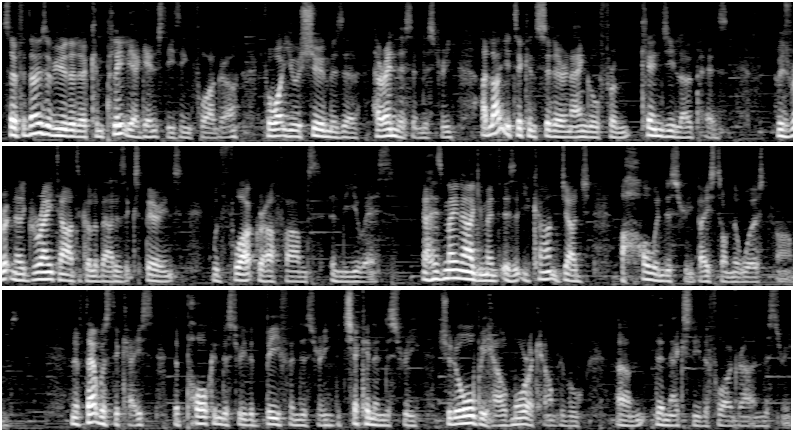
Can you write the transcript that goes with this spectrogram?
So for those of you that are completely against eating foie gras, for what you assume is a horrendous industry, I'd like you to consider an angle from Kenji Lopez, who's written a great article about his experience with foie gras farms in the US. Now his main argument is that you can't judge a whole industry based on the worst farms. And if that was the case, the pork industry, the beef industry, the chicken industry should all be held more accountable um, than actually the foie gras industry.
